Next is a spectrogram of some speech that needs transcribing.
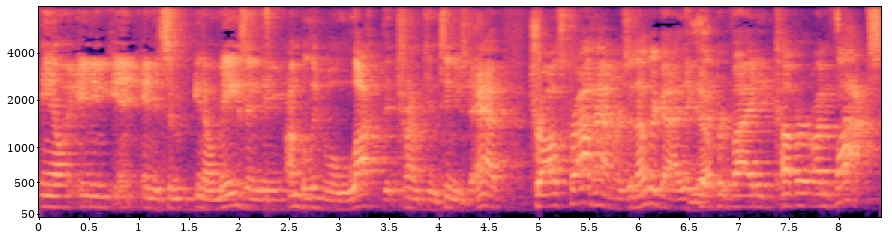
you know, and, and, it's you know amazing the unbelievable luck that Trump continues to have. Charles Krauthammer is another guy that yep. could have provided cover on Fox,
